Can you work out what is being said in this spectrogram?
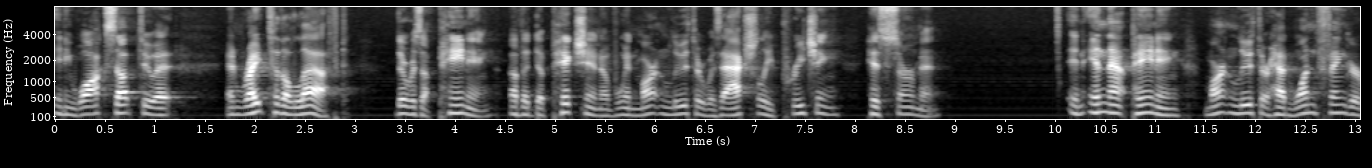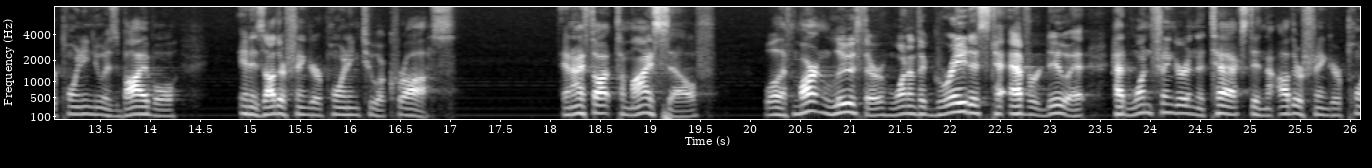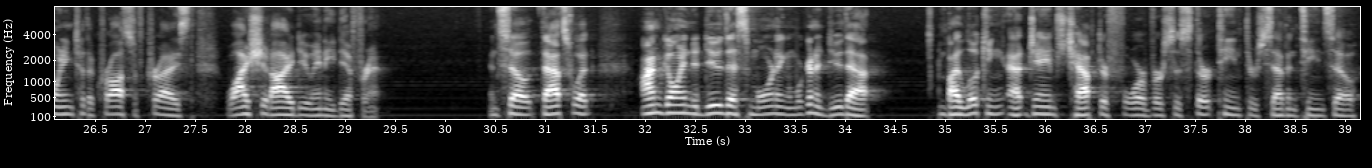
And he walks up to it, and right to the left, there was a painting of a depiction of when Martin Luther was actually preaching his sermon. And in that painting, Martin Luther had one finger pointing to his Bible and his other finger pointing to a cross. And I thought to myself, well, if Martin Luther, one of the greatest to ever do it, had one finger in the text and the other finger pointing to the cross of Christ, why should I do any different? And so that's what I'm going to do this morning, and we're going to do that by looking at James chapter 4, verses 13 through 17. So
